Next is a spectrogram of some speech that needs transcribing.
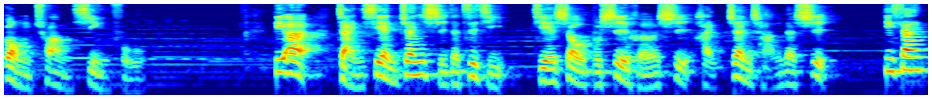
共创幸福？第二，展现真实的自己，接受不适合是很正常的事。第三，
